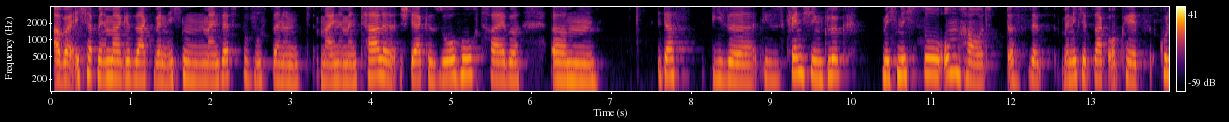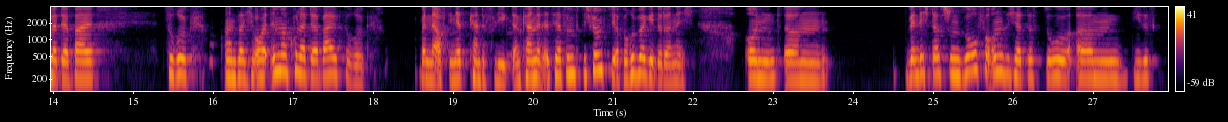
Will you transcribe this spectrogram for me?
Aber ich habe mir immer gesagt, wenn ich mein Selbstbewusstsein und meine mentale Stärke so hoch treibe, ähm, dass diese, dieses Quäntchen Glück mich nicht so umhaut, dass jetzt, wenn ich jetzt sage, okay, jetzt kullert der Ball zurück und dann sage ich, oh, immer kullert der Ball zurück wenn der auf die Netzkante fliegt, dann kann ist ja 50-50, ob er rübergeht oder nicht. Und ähm, wenn dich das schon so verunsichert, dass du ähm, dieses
